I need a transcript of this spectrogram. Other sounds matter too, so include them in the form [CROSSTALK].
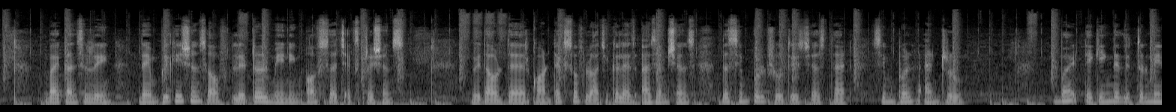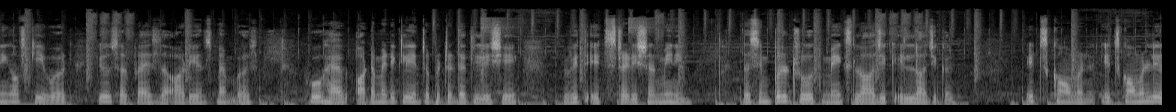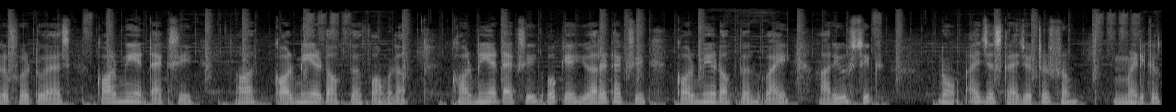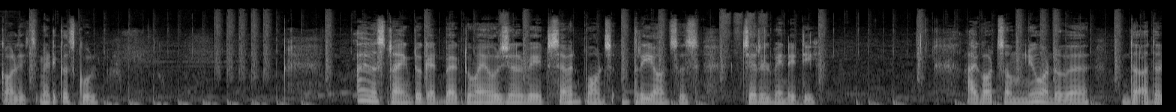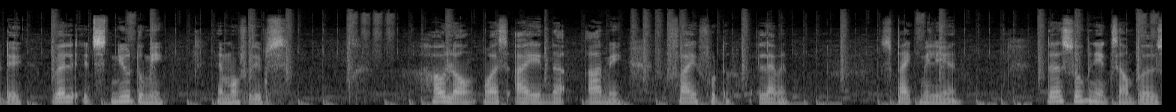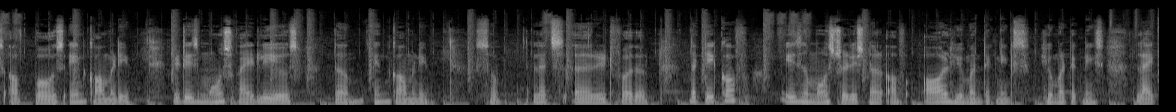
by considering the implications of literal meaning of such expressions. Without their context of logical assumptions, the simple truth is just that simple and true. By taking the literal meaning of keyword, you surprise the audience members who have automatically interpreted the cliche with its traditional meaning. The simple truth makes logic illogical. It's common it's commonly referred to as call me a taxi or call me a doctor formula. Call me a taxi. Okay, you are a taxi. Call me a doctor. Why? Are you sick? No, I just graduated from medical college, medical school. I was trying to get back to my original weight 7 pounds 3 ounces. Cheryl Venditti. I got some new underwear the other day. Well, it's new to me. Emma Phillips. How long was I in the army? 5 foot 11. Spike Milligan. There are so many examples of POWs in comedy. It is most widely used term in comedy. So let's uh, read further. The takeoff is the most traditional of all human techniques, humor techniques like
